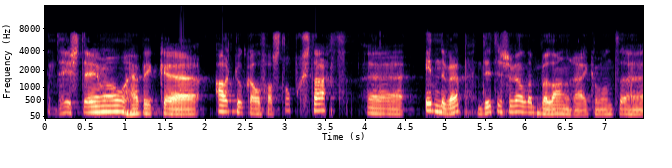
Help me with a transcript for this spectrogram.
In deze demo heb ik eh, Outlook alvast opgestart eh, in de web. Dit is wel een belangrijke, want eh,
